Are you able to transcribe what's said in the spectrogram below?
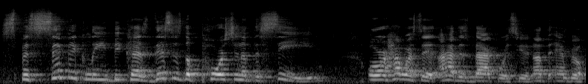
specifically because this is the portion of the seed, or how do I say it? I have this backwards here, not the embryo,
